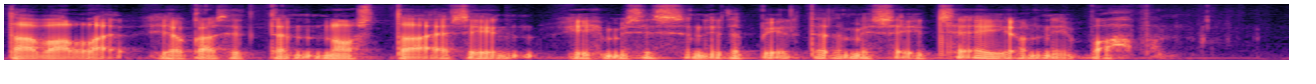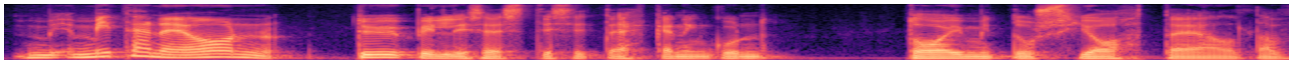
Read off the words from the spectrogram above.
tavalla, joka sitten nostaa esiin ihmisissä niitä piirteitä, missä itse ei ole niin vahva. Mitä ne on tyypillisesti sitten ehkä niin kuin toimitusjohtajalta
